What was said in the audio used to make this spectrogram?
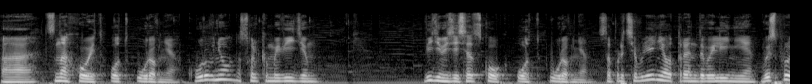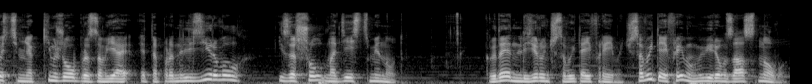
А, цена ходит от уровня к уровню, насколько мы видим, Видим здесь отскок от уровня сопротивления от трендовой линии. Вы спросите меня, каким же образом я это проанализировал и зашел на 10 минут. Когда я анализирую часовые тайфреймы. Часовые тайфреймы мы берем за основу,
